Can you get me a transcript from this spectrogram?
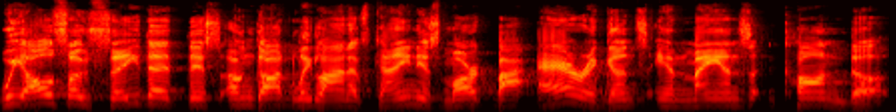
We also see that this ungodly line of Cain is marked by arrogance in man's conduct.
